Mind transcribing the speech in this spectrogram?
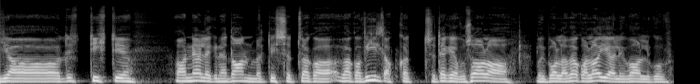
ja tihti on jällegi need andmed lihtsalt väga, väga vildakad, see tegevusala võib olla väga laialivalguv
